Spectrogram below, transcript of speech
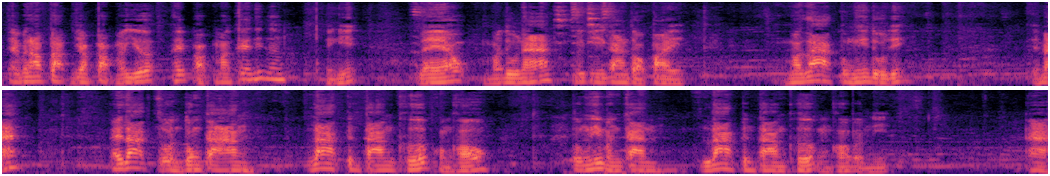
แต่เวลาปรับอย่าปรับมาเยอะให้ปรับมาแค่นิดนึงอย่างนี้ แล้วมาดูนะวิธีการต่อไปมาลากตรงนี้ดูดิเห็นไหมไอ้ลากส่วนตรงกลางลากเป็นตามเคิร์ฟของเขาตรงนี้เหมือนกันลากเป็นตามเคิร์ฟของเขาแบบนี้อะ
